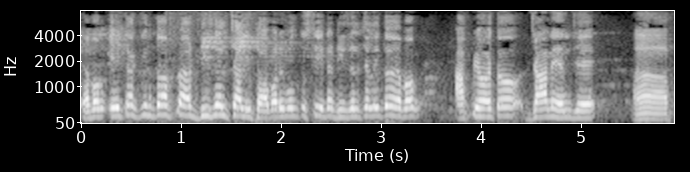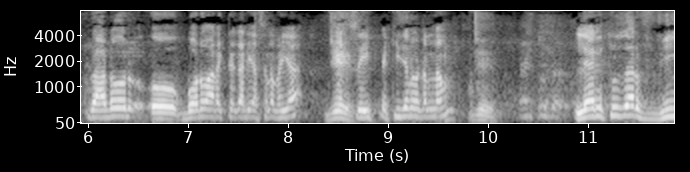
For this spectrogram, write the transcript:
এবং এটা কিন্তু আপনার ডিজেল চালিত আবারও বলতেছি এটা ডিজেল চালিত এবং আপনি হয়তো জানেন যে প্রাডোর ও, বড় আরেকটা গাড়ি আছে না ভাইয়া? জি। X8 কি যেন ওটার নাম? Land Cruiser V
